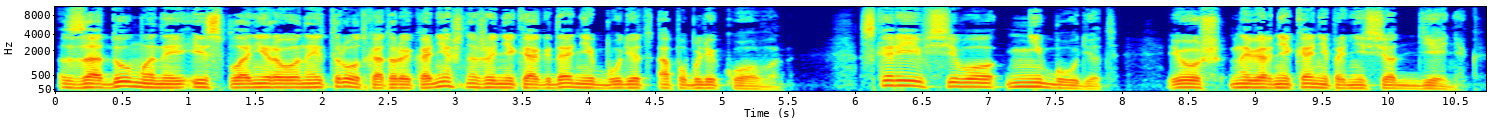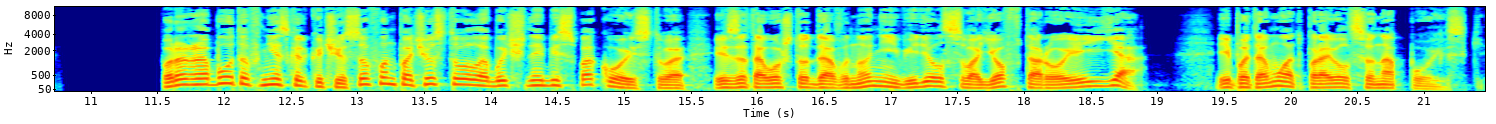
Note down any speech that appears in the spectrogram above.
Задуманный и спланированный труд, который, конечно же, никогда не будет опубликован скорее всего, не будет, и уж наверняка не принесет денег. Проработав несколько часов, он почувствовал обычное беспокойство из-за того, что давно не видел свое второе «я», и потому отправился на поиски.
